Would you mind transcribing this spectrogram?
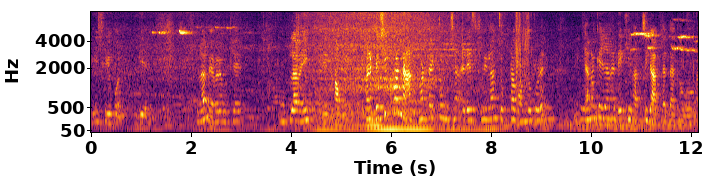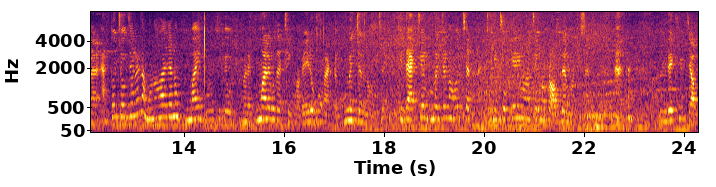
দিয়ে শুয়ে পড় দিয়ে শুনলাম এবারে উঠে উঠলাম এই খাব। মানে বেশিক্ষণ না, আধ ঘণ্টা একটু রেস্ট নিলাম, চোখটা বন্ধ করে। কেন কে জানে, দেখি ভাবছি ডাক্তার দেখাবো। এত চোখ জ্বলে না, মনে হয় যেন ঘুমাই, ঘুম থেকে মানে ঘুমালে বোধহয় ঠিক হবে, এরকম একটা ঘুমের জন্য হচ্ছে। কিন্তু অ্যাকচুয়াল ঘুমের জন্য হচ্ছে না, এমনি চোখেরই মনে হচ্ছে কোনো প্রবলেম হচ্ছে দেখি, যাব।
